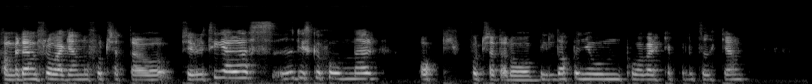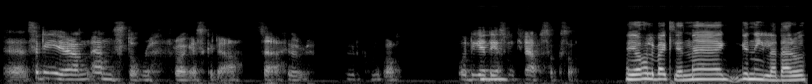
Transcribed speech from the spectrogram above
Kommer den frågan att fortsätta att prioriteras i diskussioner och fortsätta då bilda opinion, påverka politiken? Eh, så det är en, en stor fråga skulle jag säga hur, hur det kommer gå. Och det är det mm. som krävs också. Jag håller verkligen med Gunilla där och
